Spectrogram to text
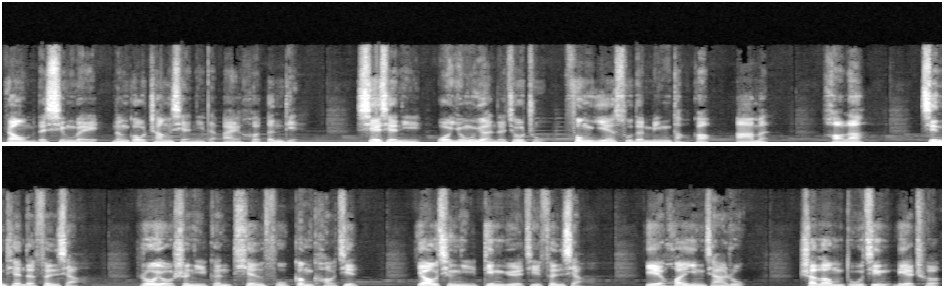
让我们的行为能够彰显你的爱和恩典。谢谢你，我永远的救主，奉耶稣的名祷告，阿门。好了，今天的分享，若有使你跟天父更靠近，邀请你订阅及分享，也欢迎加入 Shalom 读经列车。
